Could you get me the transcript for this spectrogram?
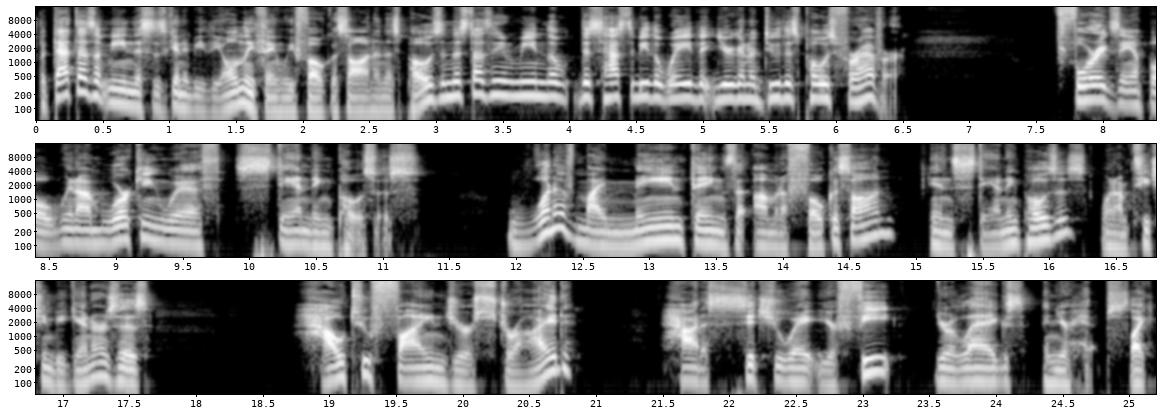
But that doesn't mean this is going to be the only thing we focus on in this pose and this doesn't even mean the, this has to be the way that you're going to do this pose forever. For example, when I'm working with standing poses, one of my main things that I'm going to focus on in standing poses when I'm teaching beginners is how to find your stride, how to situate your feet, your legs, and your hips. Like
